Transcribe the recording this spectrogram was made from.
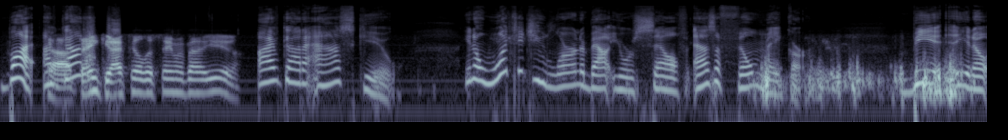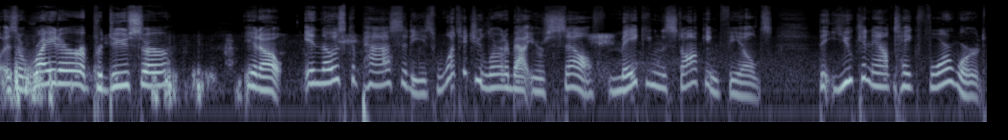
but I've uh, got. Thank you. I feel the same about you. I've got to ask you. You know, what did you learn about yourself as a filmmaker? Be it, you know, as a writer, a producer, you know, in those capacities, what did you learn about yourself making the stalking fields that you can now take forward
